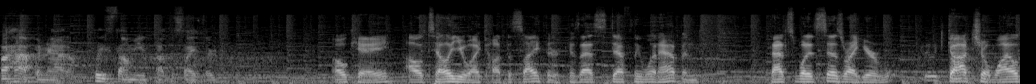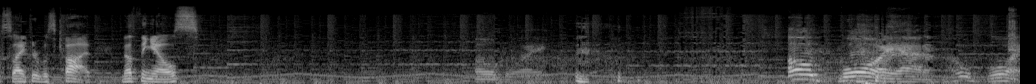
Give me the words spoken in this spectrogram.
What happened, Adam? Please tell me you caught the Scyther. okay. I'll tell you I caught the Scyther, because that's definitely what happened. That's what it says right here. Gotcha, Wild Scyther was caught. Nothing else. Oh boy. oh boy, Adam. Oh boy.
